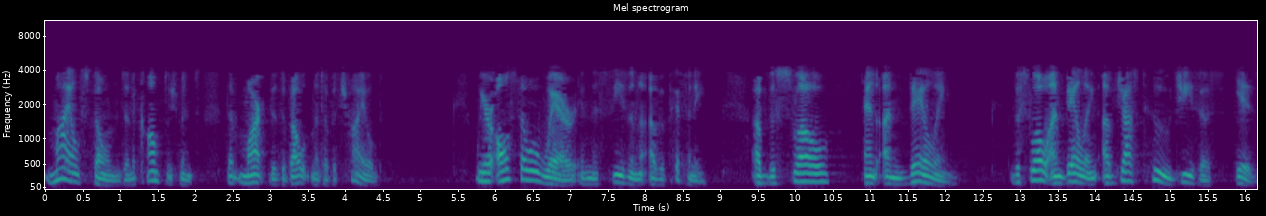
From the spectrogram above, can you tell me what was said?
milestones and accomplishments that mark the development of a child. We are also aware in this season of Epiphany of the slow and unveiling, the slow unveiling of just who Jesus is.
